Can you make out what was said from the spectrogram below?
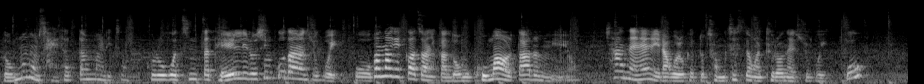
너무너무 잘 샀단 말이죠. 그리고 진짜 데일리로 신고 다녀주고 있고 편하게까지 하니까 너무 고마울 따름이에요. 샤넬이라고 이렇게 또 정체성을 드러내주고 있고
